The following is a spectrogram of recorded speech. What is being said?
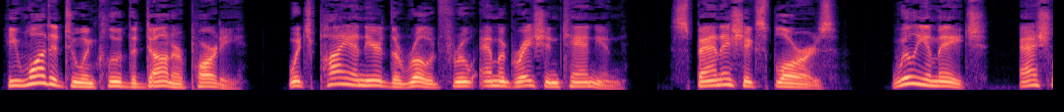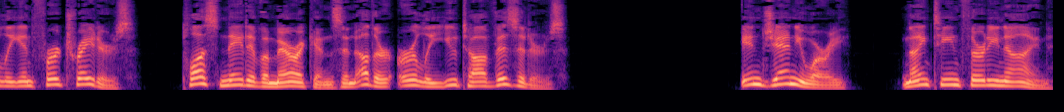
He wanted to include the Donner Party, which pioneered the road through Emigration Canyon, Spanish explorers, William H. Ashley, and fur traders, plus Native Americans and other early Utah visitors. In January 1939,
